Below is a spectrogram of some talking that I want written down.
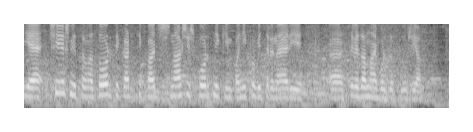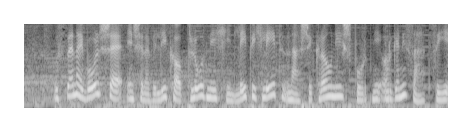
je češnjica na torti, kar si pač naši športniki in pa njihovi trenerji seveda najbolj zaslužijo. Vse najboljše in še na veliko plodnih in lepih let naši krovni športni organizaciji.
